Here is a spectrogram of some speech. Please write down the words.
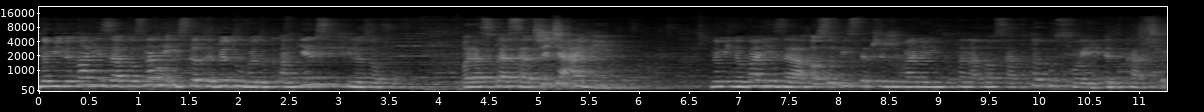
Nominowanie za poznanie istoty bytu według angielskich filozofów oraz klasa trzecia IB. Nominowanie za osobiste przeżywanie mitu Thanatosa w toku swojej edukacji.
